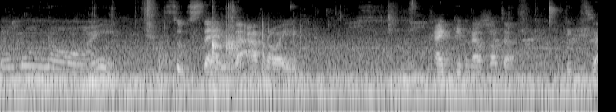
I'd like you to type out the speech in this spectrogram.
มะม่วงน้อย สุดแสนจะอร่อย ใครกินแล้วก็จะติดใจ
